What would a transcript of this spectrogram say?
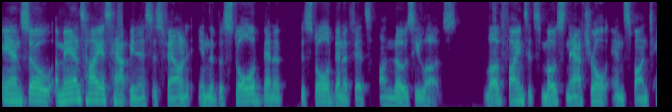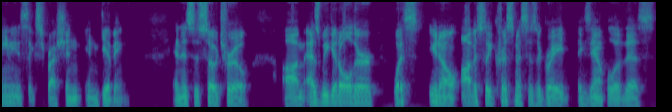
and so a man's highest happiness is found in the bestowal of, bene- bestowal of benefits on those he loves. Love finds its most natural and spontaneous expression in giving. And this is so true. Um, as we get older, what's, you know, obviously Christmas is a great example of this.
